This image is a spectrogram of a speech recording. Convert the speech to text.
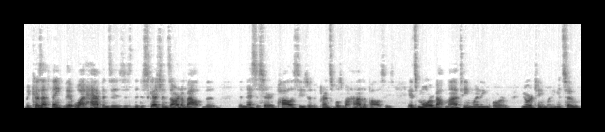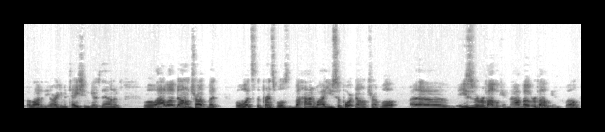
Because I think that what happens is is the discussions aren't about the the necessary policies or the principles behind the policies. It's more about my team winning or your team winning. And so a lot of the argumentation goes down of, well, I love Donald Trump, but well, what's the principles behind why you support Donald Trump? Well, uh, he's a Republican. I vote Republican. Well,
